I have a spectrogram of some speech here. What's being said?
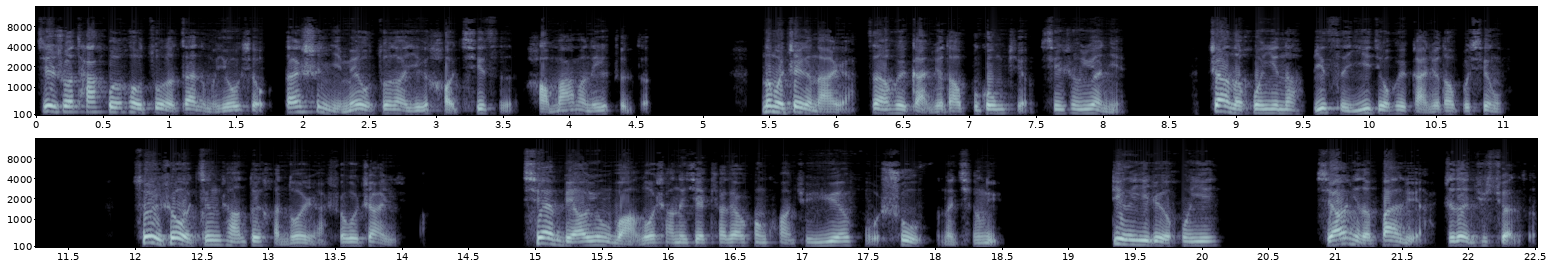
即使说他婚后做的再怎么优秀，但是你没有做到一个好妻子、好妈妈的一个准则，那么这个男人自然会感觉到不公平，心生怨念。这样的婚姻呢，彼此依旧会感觉到不幸福。所以说我经常对很多人啊说过这样一句话：千万不要用网络上那些条条框框去约束、束缚那情侣，定义这个婚姻。想要你的伴侣啊，值得你去选择。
